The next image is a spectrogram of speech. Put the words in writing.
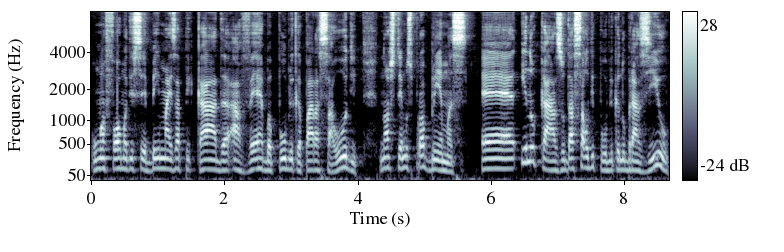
uma forma de ser bem mais aplicada a verba pública para a saúde, nós temos problemas. É, e no caso da saúde pública no Brasil,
